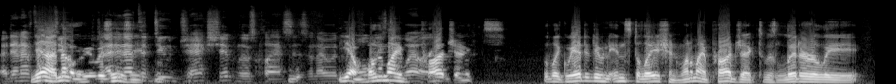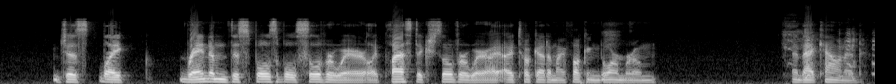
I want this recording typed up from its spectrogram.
I didn't have to. Yeah, do, no, it was I didn't easy. have to do jack shit in those classes, and I would. Yeah, one of my well. projects, like we had to do an installation. One of my projects was literally just like random disposable silverware, like plastic silverware I, I took out of my fucking dorm room, and that counted.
